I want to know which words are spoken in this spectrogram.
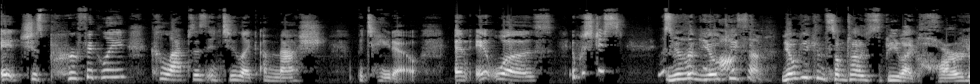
it just perfectly collapses into like a mashed potato. And it was, it was just, You know, how gnocchi, awesome. gnocchi can sometimes be like hard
